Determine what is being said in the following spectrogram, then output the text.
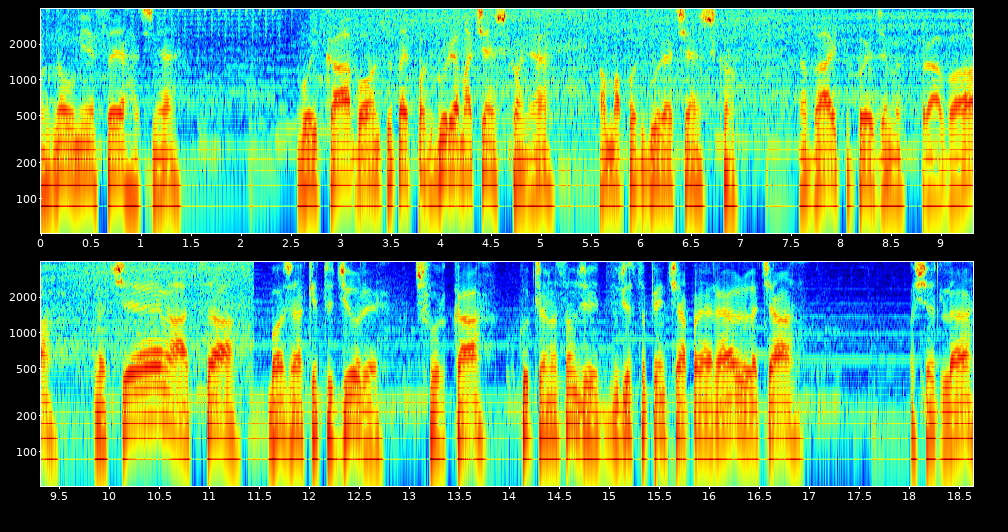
On znowu mi nie chce jechać, nie? Wujka, bo on tutaj pod górę ma ciężko, nie? On ma pod górę ciężko. Dobra, i tu pojedziemy w prawo. Lecimy, a co? Boże, jakie tu dziury. Czwórka. Kurczę, no są dziury. 25 APRL lecia. Osiedle.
